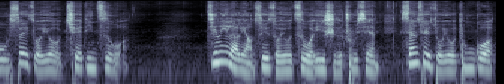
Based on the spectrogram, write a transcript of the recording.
五岁左右确定自我，经历了两岁左右自我意识的出现，三岁左右通过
